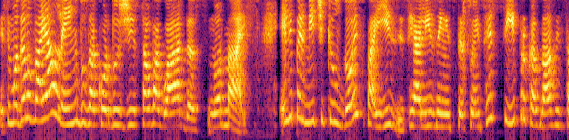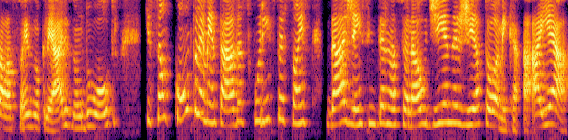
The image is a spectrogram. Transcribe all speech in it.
Esse modelo vai além dos acordos de salvaguardas normais. Ele permite que os dois países realizem inspeções recíprocas nas instalações nucleares um do outro, que são complementadas por inspeções da Agência Internacional de Energia Atômica, a AIEA.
